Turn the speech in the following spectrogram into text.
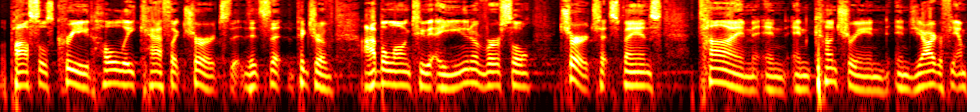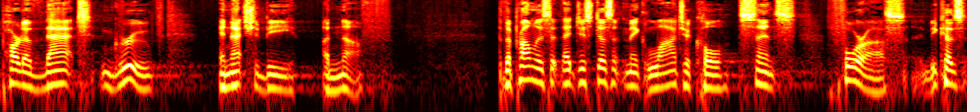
Apostles' Creed, Holy Catholic Church. It's that picture of I belong to a universal church that spans time and, and country and, and geography. I'm part of that group, and that should be enough. But the problem is that that just doesn't make logical sense for us because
